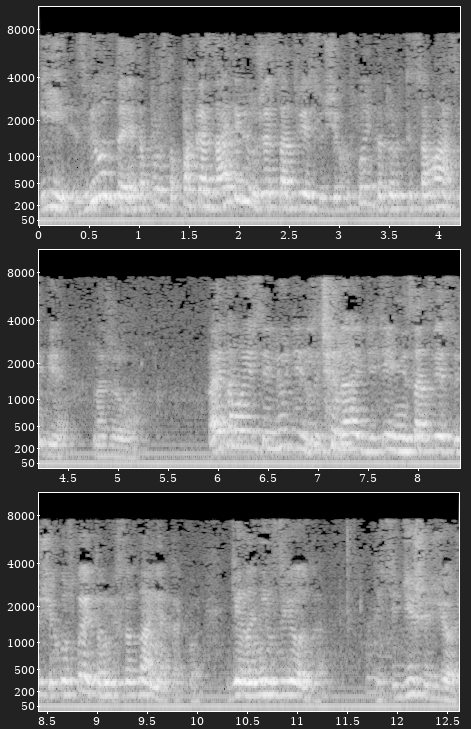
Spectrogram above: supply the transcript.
И звезды это просто показатели уже соответствующих условий, которые ты сама себе нажила. Поэтому если люди начинают детей в несоответствующих условиях, то у них сознание такое. Дело не в звездах. Ты сидишь и ждешь.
